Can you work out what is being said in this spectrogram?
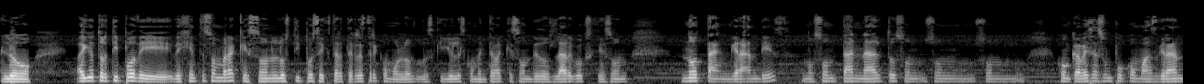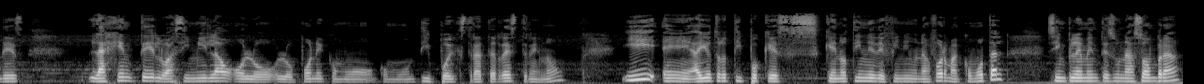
Luego, hay otro tipo de, de gente sombra que son los tipos extraterrestres como los, los, que yo les comentaba que son dedos largos, que son no tan grandes, no son tan altos, son, son, son con cabezas un poco más grandes. La gente lo asimila o lo, lo pone como, como un tipo extraterrestre, ¿no? Y eh, hay otro tipo que es que no tiene definida una forma como tal, simplemente es una sombra,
